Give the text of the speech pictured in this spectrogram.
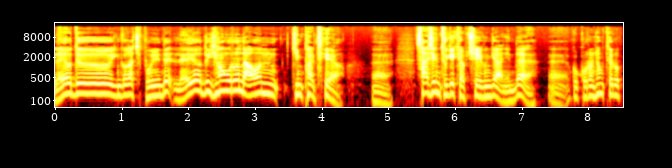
layered인 것 같이 보이는데 layered형으로 나온 긴 팔티예요. 예. 사실 두 개 겹쳐 입은 게 아닌데 예. 꼭 그런 형태로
